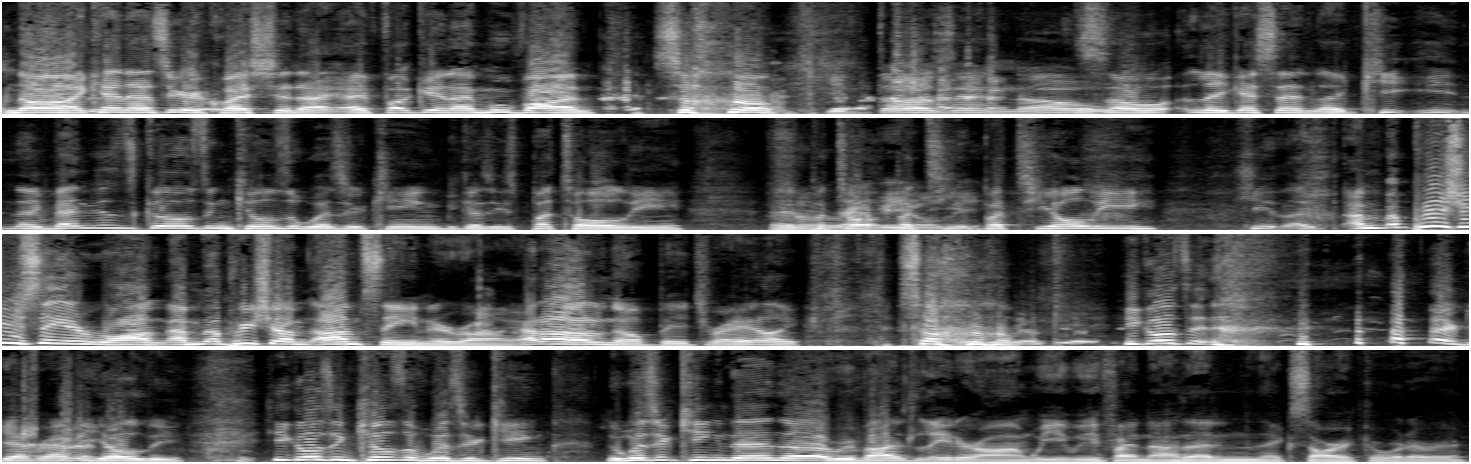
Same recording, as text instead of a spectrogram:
No, I can't answer your question. I, I fucking I move on. So He doesn't know. So, like I said, like he, he like Vengeance goes and kills the Wizard King because he's Patolli, and Pato- Ravioli. Pati- Patioli. He like I'm, I'm pretty sure you say it wrong. I'm, I'm pretty sure I'm, I'm saying it wrong. I don't, I don't know, bitch. Right? Like, so he goes in. yeah, ravioli. He goes and kills the Wizard King. The Wizard King then uh, revives later on. We we find out that in the next arc or whatever.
